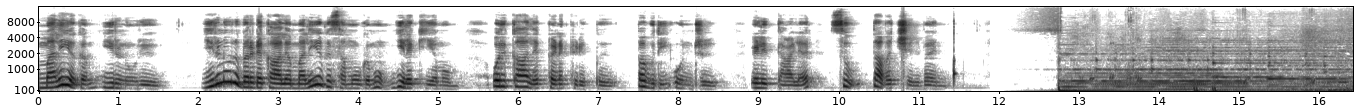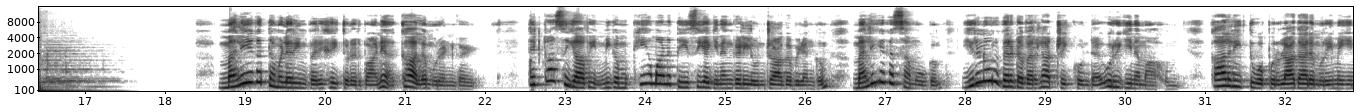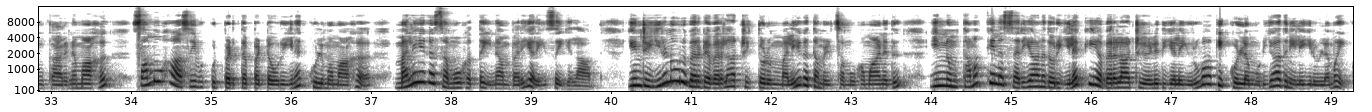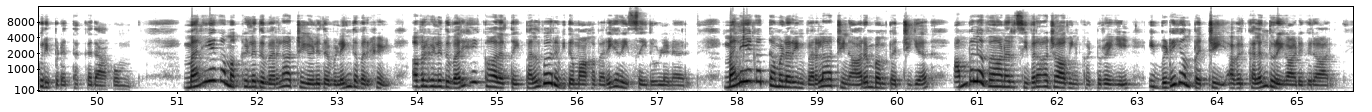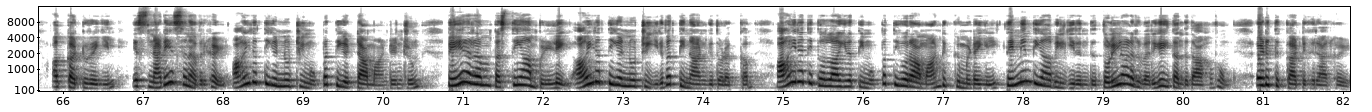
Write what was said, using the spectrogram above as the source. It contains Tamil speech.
மலையகம் இருநூறு. இருநூறு வருட கால மலையக சமூகமும் இலக்கியமும். ஒரு கால கணக்கெடுப்பு. பகுதி ஒன்று. எழுத்தாளர் சு. தவச்செல்வன். மலையக தமிழரின் வருகை தொடர்பான காலமுரண்கள். தெற்காசியாவின் மிக முக்கியமான தேசிய இனங்களில் ஒன்றாக விளங்கும் மலையக சமூகம் இருநூறு வருட வரலாற்றை கொண்ட ஒரு இனமாகும். காலனித்துவ பொருளாதார முறைமையின் காரணமாக சமூக அசைவுக்குட்படுத்தப்பட்ட ஒரு இனக்குழுமமாக மலையக சமூகத்தை நாம் வரையறை செய்யலாம். இன்று இருநூறு வருட வரலாற்றை தொடும் மலையக தமிழ் சமூகமானது இன்னும் தமக்கென சரியானதொரு இலக்கிய வரலாற்று எழுதியலை உருவாக்கிக் கொள்ள முடியாத நிலையில் உள்ளமை குறிப்பிடத்தக்கதாகும். மலையக மக்களது வரலாற்றை எழுத விளைந்தவர்கள் அவர்களது வருகை காலத்தை பல்வேறு விதமாக வரையறை செய்துள்ளனர். மலையக தமிழரின் வரலாற்றின் ஆரம்பம் பற்றிய அம்பலவாணர் சிவராஜாவின் கட்டுரையில் இவ்விடயம் பற்றி அவர் கலந்துரையாடுகிறார். அக்கட்டுரையில் எஸ். நடேசன் அவர்கள் ஆயிரத்தி எண்ணூற்றி முப்பத்தி எட்டாம் ஆண்டென்றும் பேரறம் பஸ்தியாம் பிள்ளை ஆயிரத்தி எண்ணூற்றி இருபத்தி நான்கு தொடக்கம் ஆயிரத்தி தொள்ளாயிரத்தி முப்பத்தி ஓராம் ஆண்டுக்கும் இடையில் தென்னிந்தியாவில் இருந்து தொழிலாளர் வருகை தந்ததாகவும் எடுத்துக்காட்டுகிறார்கள்.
